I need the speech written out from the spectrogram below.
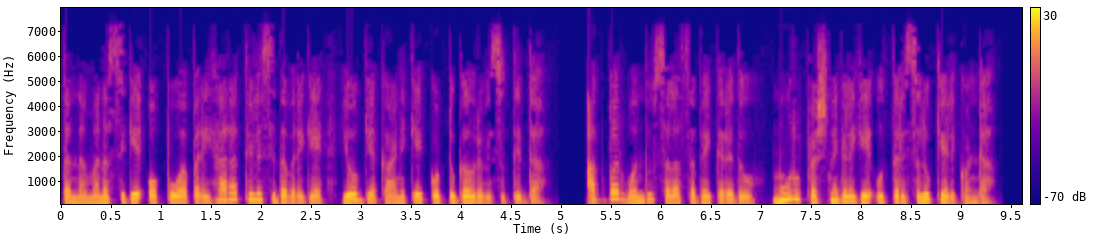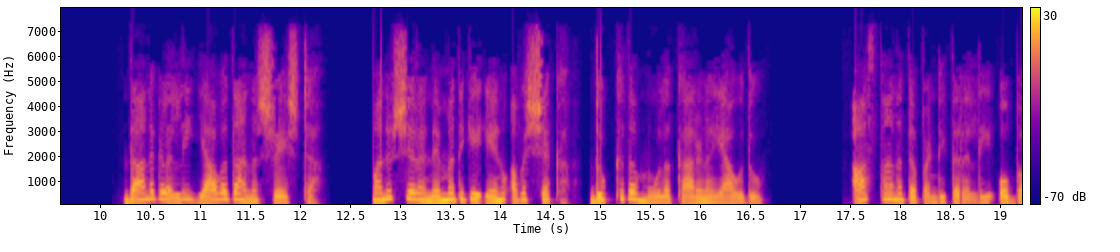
ತನ್ನ ಮನಸ್ಸಿಗೆ ಒಪ್ಪುವ ಪರಿಹಾರ ತಿಳಿಸಿದವರಿಗೆ ಯೋಗ್ಯ ಕಾಣಿಕೆ ಕೊಟ್ಟು ಗೌರವಿಸುತ್ತಿದ್ದ. ಅಕ್ಬರ್ ಒಂದು ಸಲ ಸಭೆ ಕರೆದು ಮೂರು ಪ್ರಶ್ನೆಗಳಿಗೆ ಉತ್ತರಿಸಲು ಕೇಳಿಕೊಂಡ. ದಾನಗಳಲ್ಲಿ ಯಾವ ದಾನ ಶ್ರೇಷ್ಠ? ಮನುಷ್ಯರ ನೆಮ್ಮದಿಗೆ ಏನು ಅವಶ್ಯಕ? ದುಃಖದ ಮೂಲ ಕಾರಣ ಯಾವುದು? ಆಸ್ಥಾನದ ಪಂಡಿತರಲ್ಲಿ ಒಬ್ಬ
